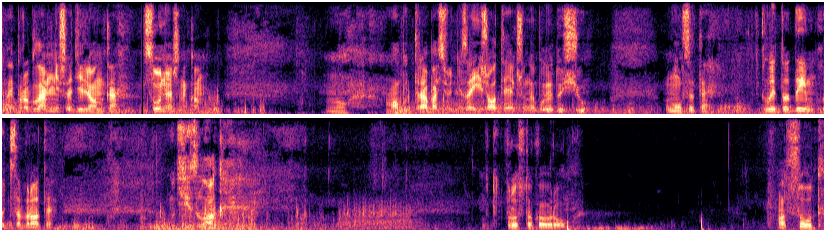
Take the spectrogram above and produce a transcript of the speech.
А найпроблемніша ділянка соняшником. Ну, мабуть, треба сьогодні заїжджати, якщо не буде дощу. Вносити клитодим, хоч забрати оці злаки. Бо Тут просто ковром. Осуд.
